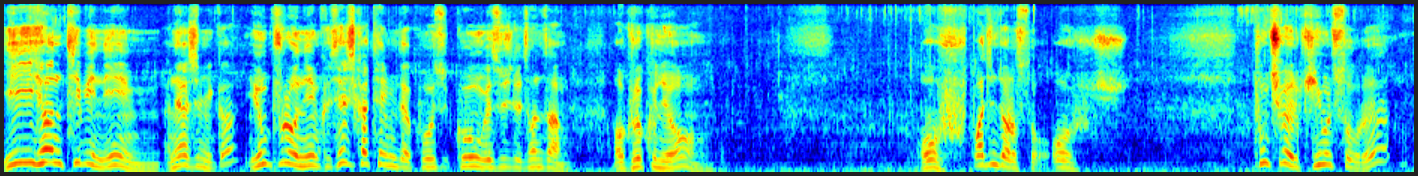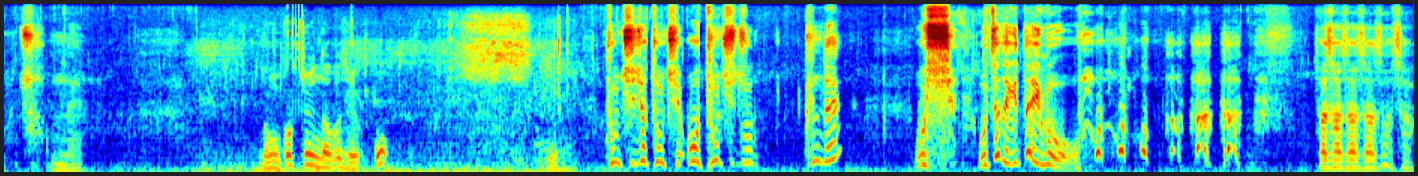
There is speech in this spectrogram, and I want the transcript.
이현TV님 안녕하십니까? 윤프로님 그 세시 칼템입니다. 고수- 고흥 외수질 선상 어 그렇군요. 어우 빠진 줄 알았어. 어우 씨. 퉁치가 이렇게 힘을 써 그래? 참네. 너무 꽉 조였나봐 제가. 어? 예. 퉁치죠 퉁치. 어 퉁치 좀 큰데? 오씨. 어짜 되겠다 이거. 자자자자자자.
